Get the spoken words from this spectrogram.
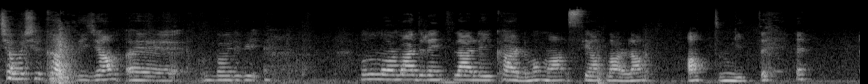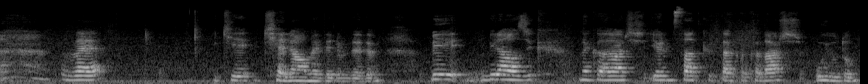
çamaşır katlayacağım. Ee, böyle bir bunu normalde renklerle yıkardım ama siyahlarla attım gitti. Ve iki kelam edelim dedim. Bir birazcık ne kadar yarım saat 40 dakika kadar uyudum.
